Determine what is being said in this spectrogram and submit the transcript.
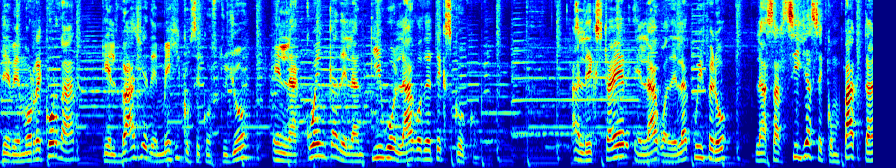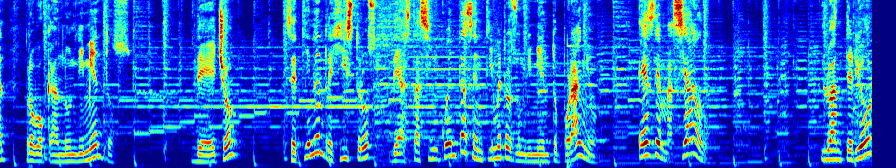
debemos recordar que el Valle de México se construyó en la cuenca del antiguo lago de Texcoco. Al extraer el agua del acuífero, las arcillas se compactan provocando hundimientos. De hecho, se tienen registros de hasta 50 centímetros de hundimiento por año. Es demasiado. Lo anterior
